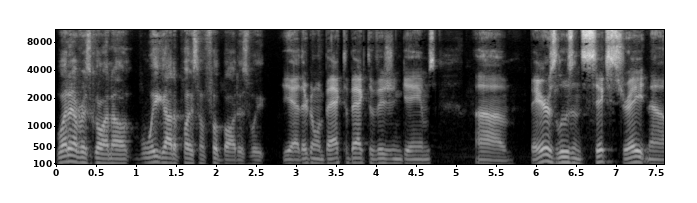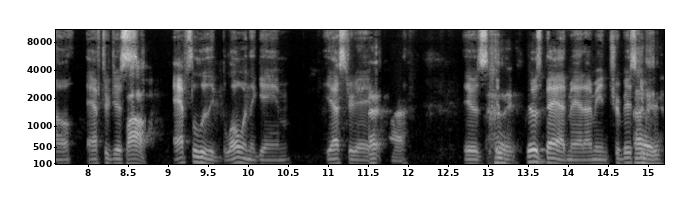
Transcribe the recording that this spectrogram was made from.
whatever's going on. We got to play some football this week. yeah, they're going back to back division games. Um, Bears losing six straight now after just Wow. absolutely blowing the game yesterday. Uh, it was it, it was bad, man. I mean, Trubisky Hey.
